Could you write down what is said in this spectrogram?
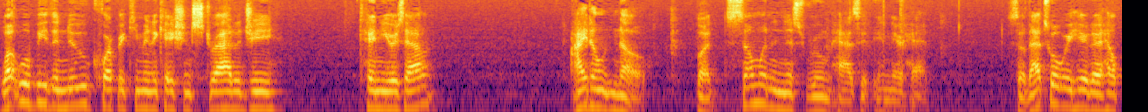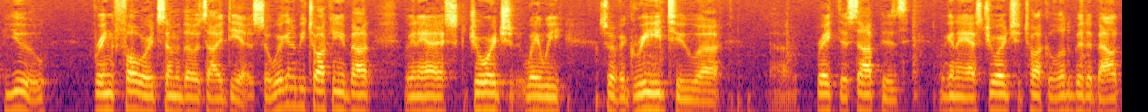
What will be the new corporate communication strategy 10 years out? I don't know but someone in this room has it in their head. So that's what we're here to help you bring forward some of those ideas. So we're going to be talking about, we're going to ask George, the way we sort of agreed to uh, uh, break this up is we're going to ask George to talk a little bit about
